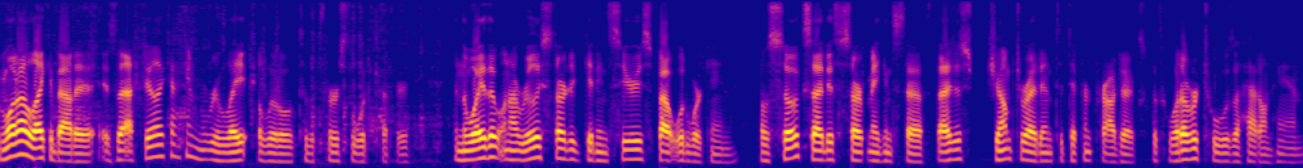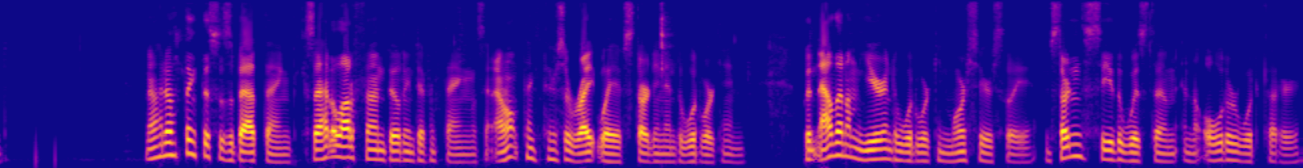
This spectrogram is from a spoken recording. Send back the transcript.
and what I like about it is that I feel like I can relate a little to the first woodcutter, in the way that when I really started getting serious about woodworking, I was so excited to start making stuff that I just jumped right into different projects with whatever tools I had on hand. Now I don't think this was a bad thing, because I had a lot of fun building different things, and I don't think there's a right way of starting into woodworking. But now that I'm a year into woodworking more seriously, I'm starting to see the wisdom in the older woodcutter,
